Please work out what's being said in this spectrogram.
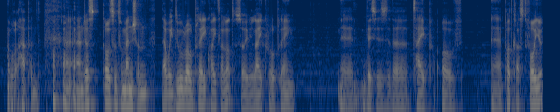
what happened. and, and just also to mention that we do role play quite a lot. So if you like role playing, uh, this is the type of uh, podcast for you.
